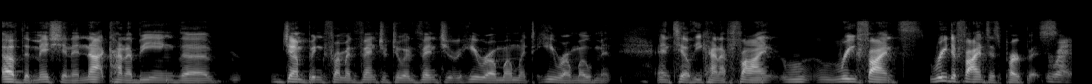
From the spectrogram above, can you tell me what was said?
of the mission and not kind of being the jumping from adventure to adventure, hero moment to hero moment until he kind of find refines redefines his purpose. Right.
